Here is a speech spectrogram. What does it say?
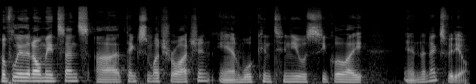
Hopefully that all made sense. Uh, thanks so much for watching and we'll continue with SQLite in the next video.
